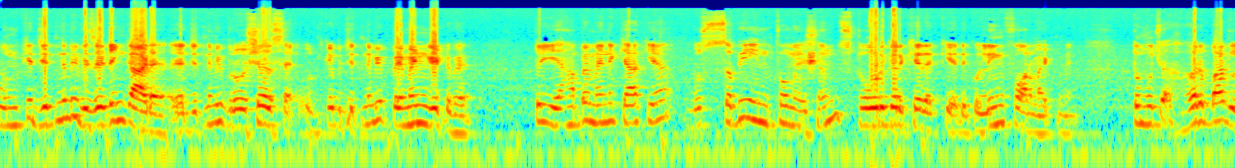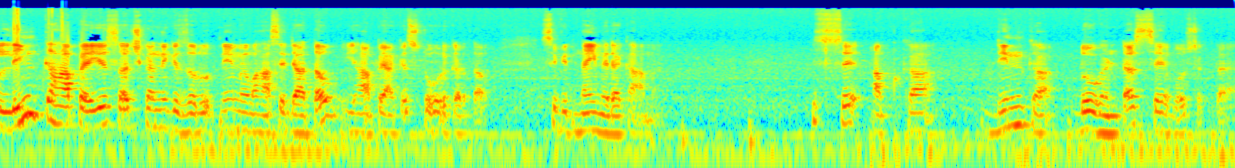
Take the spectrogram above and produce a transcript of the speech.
उनके जितने भी विजिटिंग कार्ड है, या जितने भी ब्रोशर्स है, उनके जितने भी पेमेंट गेटवे तो यहाँ पे मैंने क्या किया, वो सभी इंफॉर्मेशन स्टोर करके रखी है, देखो लिंक फॉर्मेट में। तो मुझे हर बार लिंक कहाँ पे ये सर्च करने की ज़रूरत नहीं है, मैं वहाँ से जाता हूँ, यहाँ पे आके स्टोर करता हूँ। सिर्फ़ इतना ही मेरा काम है। इससे आपका दिन का दो घंटा सेव हो सकता है।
